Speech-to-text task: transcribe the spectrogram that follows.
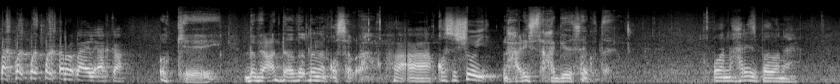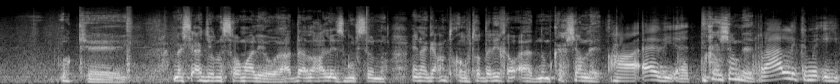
dhaq dhaq dhaq dhaq ana dhaali arkaa. Okay. Dabeecaddaada dhana qosol ah. Qosashooy. Naxariista xaggeeda say ku tahay. Waa naxariis badanahay okay. Meesha aan joogno soomaaliya waay. Haddaan lacala isguursano inaan gacanta ku qabto dariiqa aadno ma ka xishan lehed? Haa aad iyo aad. Ma ka xishan lehed? Raalli kama ihi.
